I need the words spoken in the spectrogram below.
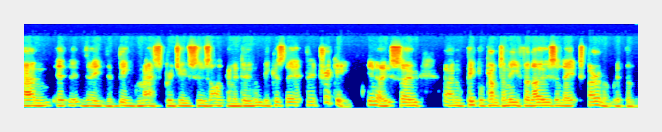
um, the, the, big mass producers aren't going to do them because they're they're tricky. You know, so um, people come to me for those and they experiment with them.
